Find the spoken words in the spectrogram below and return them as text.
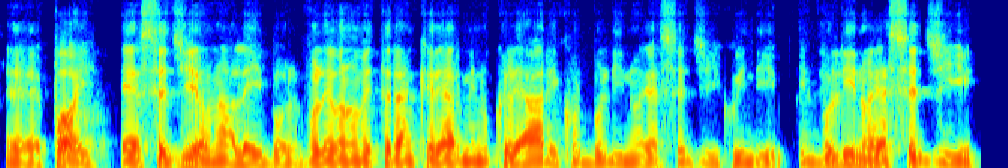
Eh, poi ESG è una label, volevano mettere anche le armi nucleari col bollino ESG, quindi il bollino ESG,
